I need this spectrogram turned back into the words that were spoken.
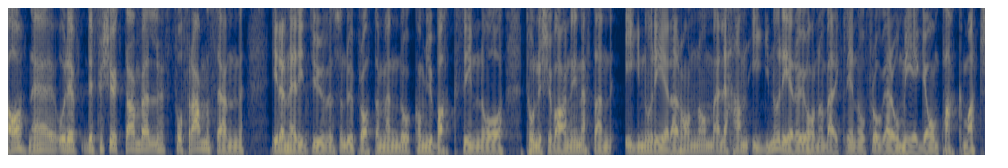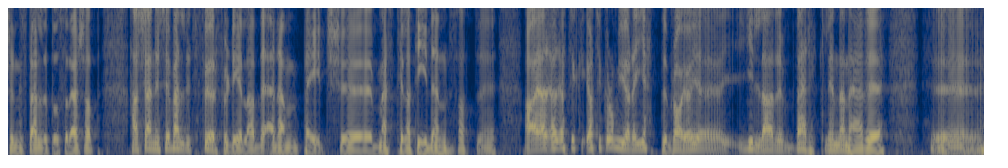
Ja, nej, och det, det, försökte han väl få fram sen i den här intervjun som du pratade, men då kom ju Bax in och Tony Schiavone nästan ignorerar honom, eller han ignorerar ju honom verkligen och frågar Omega om packmatchen istället och sådär, så att han känner sig väldigt förfördelad Adam Page eh, mest hela tiden, så att eh, ja, jag, jag, tycker, jag tycker de gör det jättebra. Jag, jag gillar verkligen den här eh, eh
